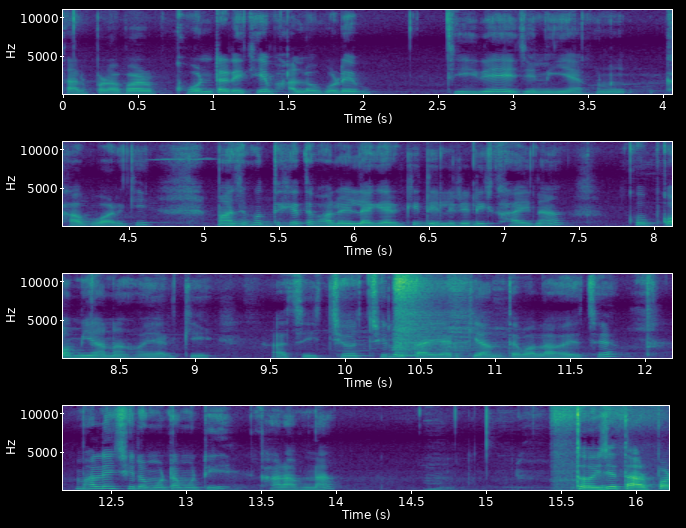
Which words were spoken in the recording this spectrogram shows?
তারপর আবার খোনটা রেখে ভালো করে চিড়ে এই যে নিয়ে এখন খাব আর কি। মাঝে মধ্যে খেতে ভালোই লাগে আর কি, ডেলি ডেলি খাই না, খুব কমই আনা হয় আর কি। আজ ইচ্ছে হচ্ছিল তাই আর কি আনতে বলা হয়েছে। ভালোই ছিল মোটামুটি খারাপ না। তো এই যে তারপর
